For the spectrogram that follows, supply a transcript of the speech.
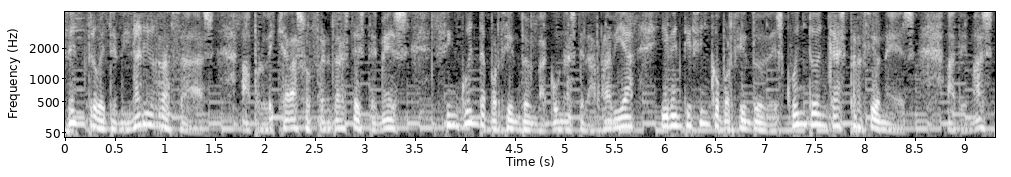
Centro Veterinario Razas. Aprovecha las ofertas de este mes. 50% en vacunas de la rabia y 25% de descuento en castraciones. Además,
